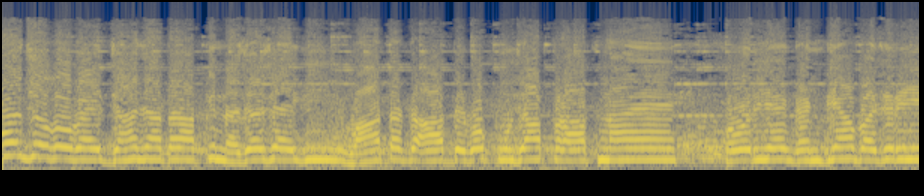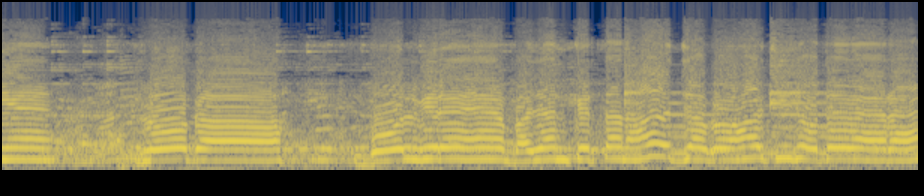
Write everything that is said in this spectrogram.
हर जगह गए जहाँ जहाँ तक आपकी नज़र जाएगी वहाँ तक आप देखो पूजा प्रार्थनाएँ हो रही है घंटियाँ बज रही हैं। लोग आ, बोल भी रहे हैं भजन कीर्तन हर जगह हर चीज़ होते रह रहा है।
